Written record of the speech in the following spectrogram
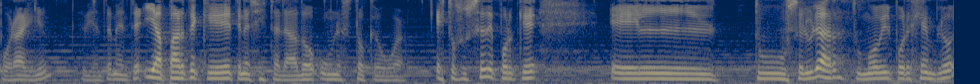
por alguien, evidentemente, y aparte que tenés instalado un stock aware. Esto sucede porque tu celular, tu móvil, por ejemplo,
